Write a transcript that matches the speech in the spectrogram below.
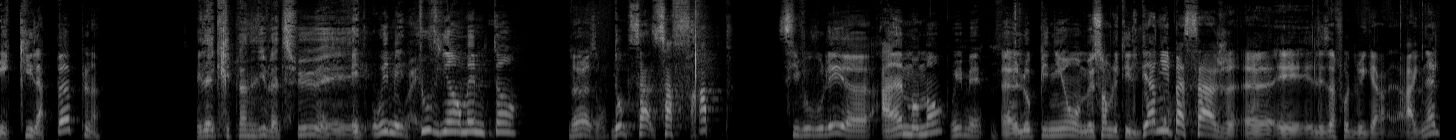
et qui la peuple. Il a écrit plein de livres là-dessus. Et... oui, mais tout vient en même temps. raison. Donc ça, ça frappe si vous voulez, euh, à un moment, oui, mais... Euh, l'opinion, me semble-t-il. Dernier passage, euh, et les infos de Louis Ragnel,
